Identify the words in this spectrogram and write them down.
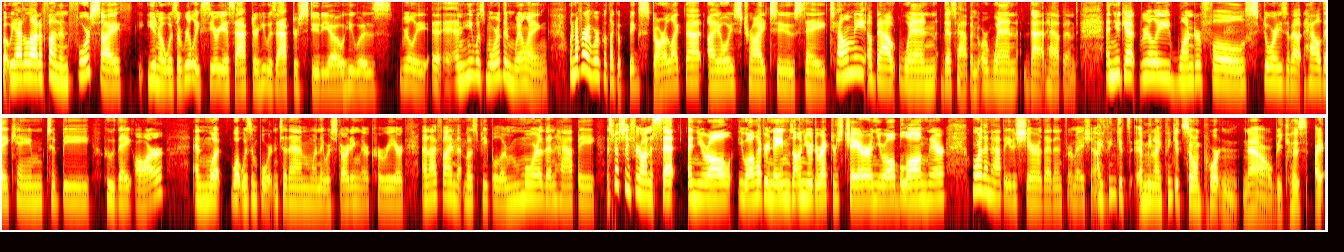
But we had a lot of fun. And Forsythe, you know, was a really serious actor. He was actor studio. He was really, and he was more than willing. Whenever I work with like a big star like that, I always try to say, "Tell me about when this happened or when that happened," and you get really wonderful stories about how they came to be who they are and what what was important to them when they were starting their career and i find that most people are more than happy especially if you're on a set and you're all you all have your names on your director's chair and you all belong there more than happy to share that information I think it's. I mean, I think it's so important now because I.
